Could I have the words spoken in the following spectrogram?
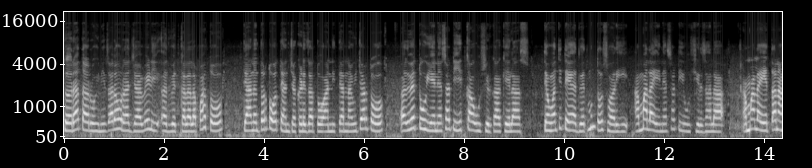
तर आता रोहिणीचा नवरा ज्यावेळी अद्वैत कलाला पाहतो त्यानंतर तो त्यांच्याकडे जातो आणि त्यांना विचारतो अद्वैत तू येण्यासाठी इतका उशीर का केलास? तेव्हा तिथे अद्वैत म्हणतो सॉरी आम्हाला येण्यासाठी उशीर झाला. आम्हाला येताना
